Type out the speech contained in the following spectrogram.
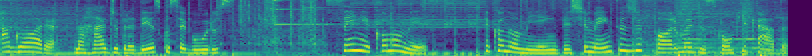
Agora, na Rádio Bradesco Seguros, sem economês. Economia e investimentos de forma descomplicada.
